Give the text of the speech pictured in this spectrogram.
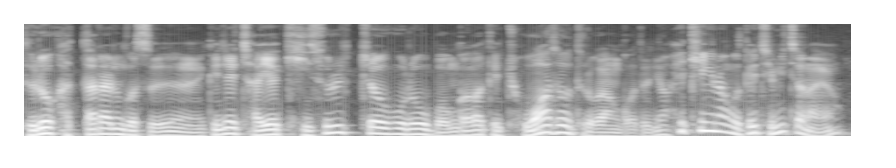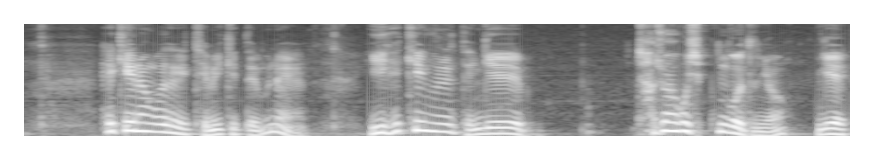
들어갔다라는 것은 굉장히 자기가 기술적으로 뭔가가 되게 좋아서 들어간 거거든요. 해킹이라는 거 되게 재밌잖아요. 해킹이라는 거 되게 재밌기 때문에 이 해킹을 된게 자주 하고 싶은 거거든요. 이게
